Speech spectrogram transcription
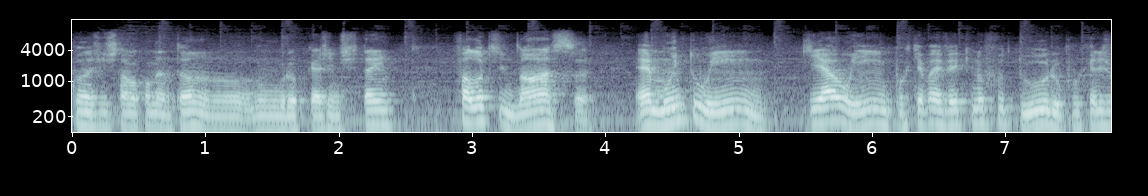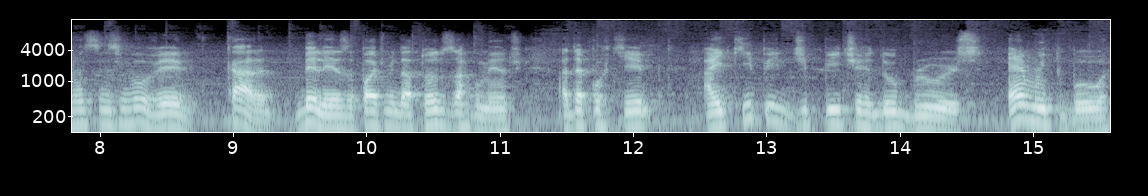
quando a gente estava comentando no, num grupo que a gente tem, falou que, nossa, é muito win, que é win, porque vai ver que no futuro, porque eles vão se desenvolver. Cara, beleza, pode me dar todos os argumentos. Até porque a equipe de pitcher do Brewers é muito boa.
